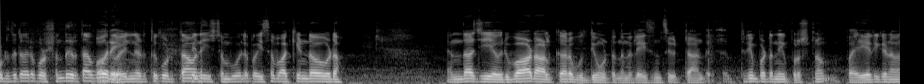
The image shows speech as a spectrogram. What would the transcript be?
കൊടുത്തിട്ട് അവർ പ്രശ്നം തീർത്താൽ പോരെ. അതിനടുത്ത് കൊടുത്താൽ മതി. ഇഷ്ടംപോലെ പൈസ ബാക്കി ഉണ്ടാവും ഇവിടെ. എന്താ ചെയ്യുക ഒരുപാട് ആൾക്കാർ ബുദ്ധിമുട്ടുന്നുണ്ട് ലൈസൻസ് കിട്ടാണ്ട്. എത്രയും പെട്ടെന്ന് ഈ പ്രശ്നം പരിഹരിക്കണമെന്ന്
